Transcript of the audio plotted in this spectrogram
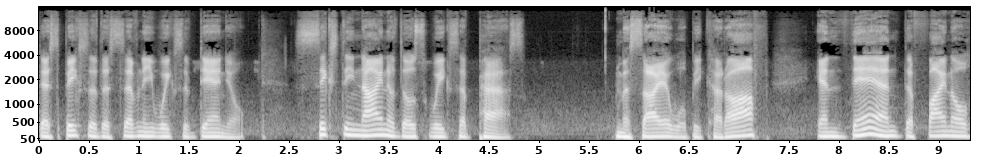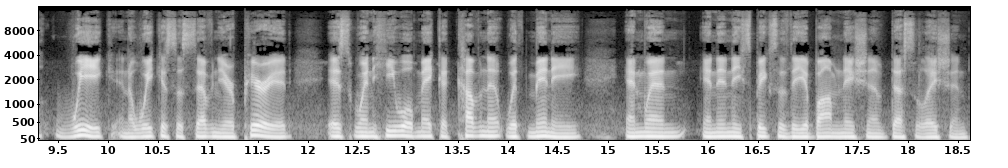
that speaks of the 70 weeks of Daniel. 69 of those weeks have passed. Messiah will be cut off. And then the final week, and a week is a seven year period, is when he will make a covenant with many. And when, and then he speaks of the abomination of desolation.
